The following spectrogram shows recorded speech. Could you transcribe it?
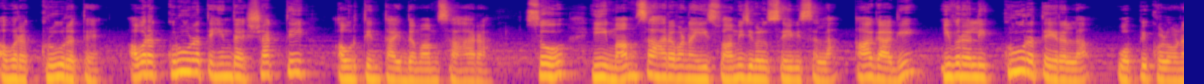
ಅವರ ಕ್ರೂರತೆ. ಅವರ ಕ್ರೂರತೆ ಹಿಂದೆ ಶಕ್ತಿ, ಅವ್ರು ತಿಂತಾ ಇದ್ದ ಮಾಂಸಾಹಾರ. ಸೊ ಈ ಮಾಂಸಾಹಾರವನ್ನ ಈ ಸ್ವಾಮೀಜಿಗಳು ಸೇವಿಸಲ್ಲ. ಹಾಗಾಗಿ ಇವರಲ್ಲಿ ಕ್ರೂರತೆ ಇರಲ್ಲ. ಒಪ್ಪಿಕೊಳ್ಳೋಣ.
